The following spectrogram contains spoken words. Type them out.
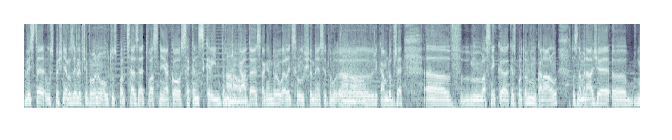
Vy jste úspěšně rozjeli, připomenu, Autosport.cz vlastně jako second screen, tomu ano. říkáte, s agenturou Elite Solution, jestli to uh, říkám dobře, uh, v, vlastně k, ke sportovnímu kanálu. To znamená, že uh,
